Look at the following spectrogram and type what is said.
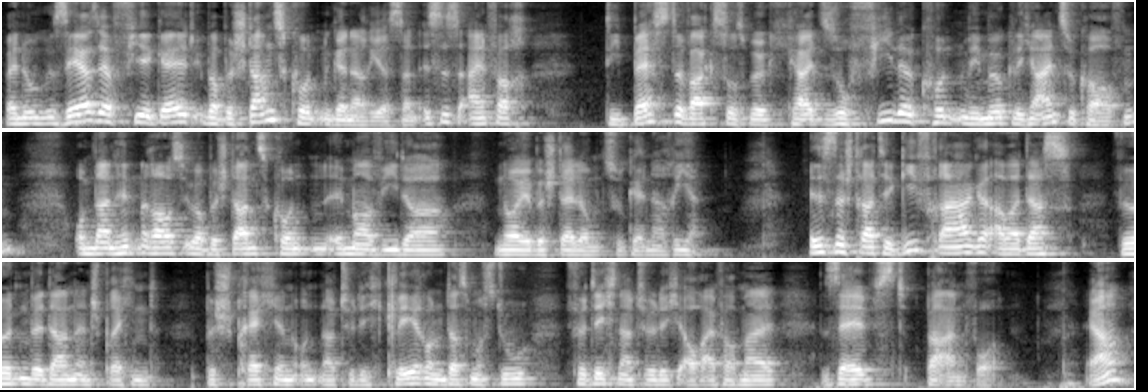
wenn du sehr, sehr viel Geld über Bestandskunden generierst, dann ist es einfach die beste Wachstumsmöglichkeit, so viele Kunden wie möglich einzukaufen, um dann hinten raus über Bestandskunden immer wieder neue Bestellungen zu generieren. Ist eine Strategiefrage, aber das würden wir dann entsprechend besprechen und natürlich klären. Und das musst du für dich natürlich auch einfach mal selbst beantworten. Ja,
